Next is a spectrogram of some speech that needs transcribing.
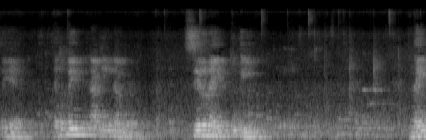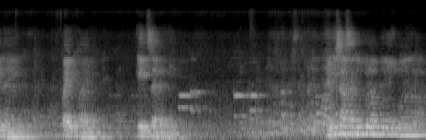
Sige. Ito po yung aking number. 0928 9955 Yung isasagot ko lang po yung mga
